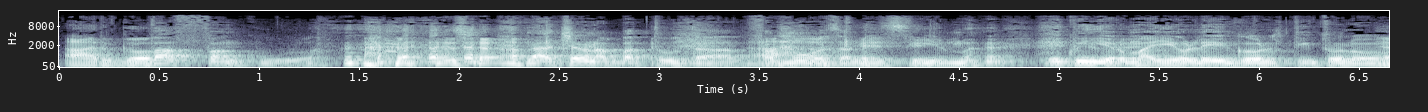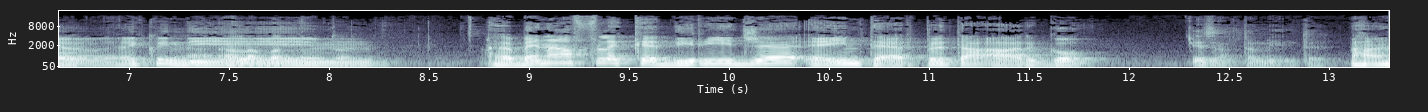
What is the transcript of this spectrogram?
Argo. Vaffanculo. no, c'è una battuta famosa ah, okay, nel sì. film e quindi ormai io leggo il titolo eh, e quindi, alla battuta. Eh, ben Affleck dirige e interpreta Argo. Esattamente. Ah.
